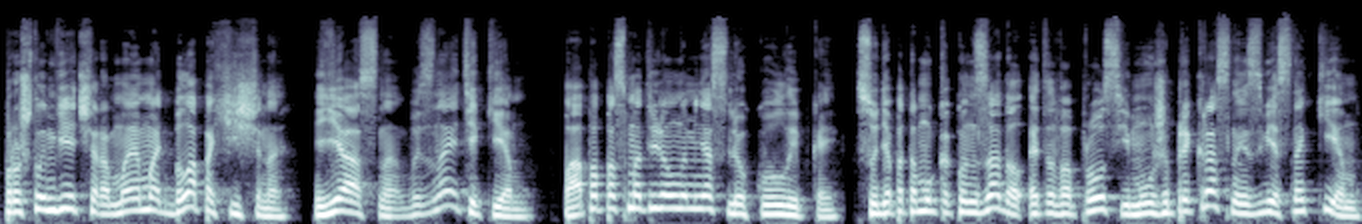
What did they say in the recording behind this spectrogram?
Прошлым вечером моя мать была похищена. Ясно. Вы знаете кем? Папа посмотрел на меня с легкой улыбкой. Судя по тому, как он задал этот вопрос, ему уже прекрасно известно кем.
